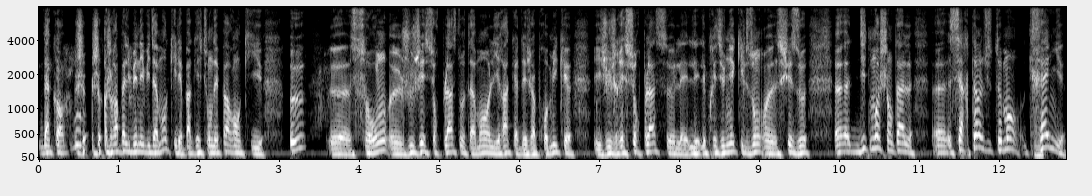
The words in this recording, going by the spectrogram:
D'accord. Je, je, rappelle bien évidemment qu'il n'est pas question des parents qui, eux, euh, seront euh, jugés sur place. Notamment, l'Irak a déjà promis qu'ils jugeraient sur place euh, les, les prisonniers qu'ils ont chez eux. Dites-moi, Chantal, certains justement craignent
